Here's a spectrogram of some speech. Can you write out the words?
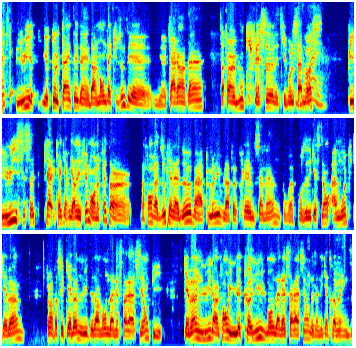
Okay. Lui, il a, tout le temps été dans, dans, le monde de la cuisine. Il a, 40 ans. Ça fait un bout qu'il fait ça, qu'il roule sa bosse. Puis lui, c'est ça, quand, quand, il a regardé le film, on a fait un... Dans le fond, Radio-Canada m'a appelé il y a à peu près une semaine pour euh, poser des questions à moi puis Kevin Genre parce que Kevin, lui, était dans le monde de la restauration, puis Kevin, lui, dans le fond, il l'a connu, le monde de la restauration des années 90.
